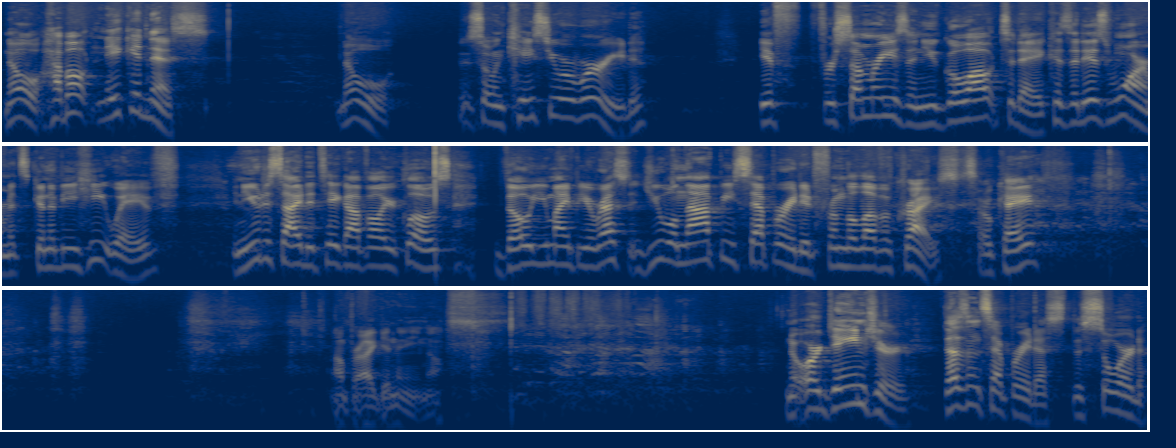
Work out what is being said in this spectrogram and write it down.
No. How about nakedness? No. So, in case you were worried, if for some reason you go out today, because it is warm, it's going to be a heat wave, and you decide to take off all your clothes, though you might be arrested, you will not be separated from the love of Christ, okay? I'll probably get an email. No, or danger doesn't separate us. The sword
